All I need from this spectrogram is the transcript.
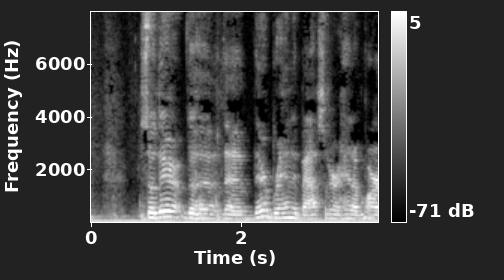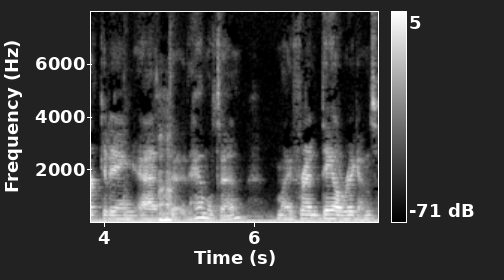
so they're the the their brand ambassador, head of marketing at uh-huh. uh, Hamilton, my friend Dale Riggins,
